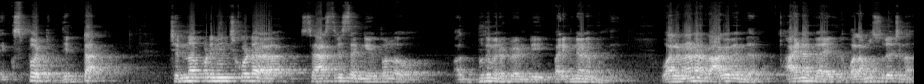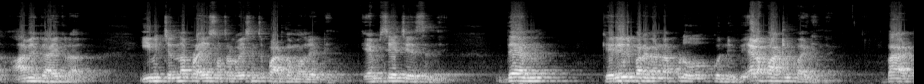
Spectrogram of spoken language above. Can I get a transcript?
ఎక్స్పర్ట్ దిట్ట. చిన్నప్పటి నుంచి కూడా శాస్త్రీయ సంగీతంలో అద్భుతమైనటువంటి పరిజ్ఞానం ఉంది. వాళ్ళ నాన్న రాఘవేందర్ ఆయన గాయకుడు. వాళ్ళ అమ్మ సులోచన ఆమె గాయకురాలు. ఈమె చిన్నప్పుడు ఐదు సంవత్సరాల వయసు నుంచి పాడతాం మొదలెట్టింది. ఎంసీఏ చేసింది. దెన్ కెరీర్ పరంగా అన్నప్పుడు కొన్ని వేల పాటలు పాడింది. బట్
